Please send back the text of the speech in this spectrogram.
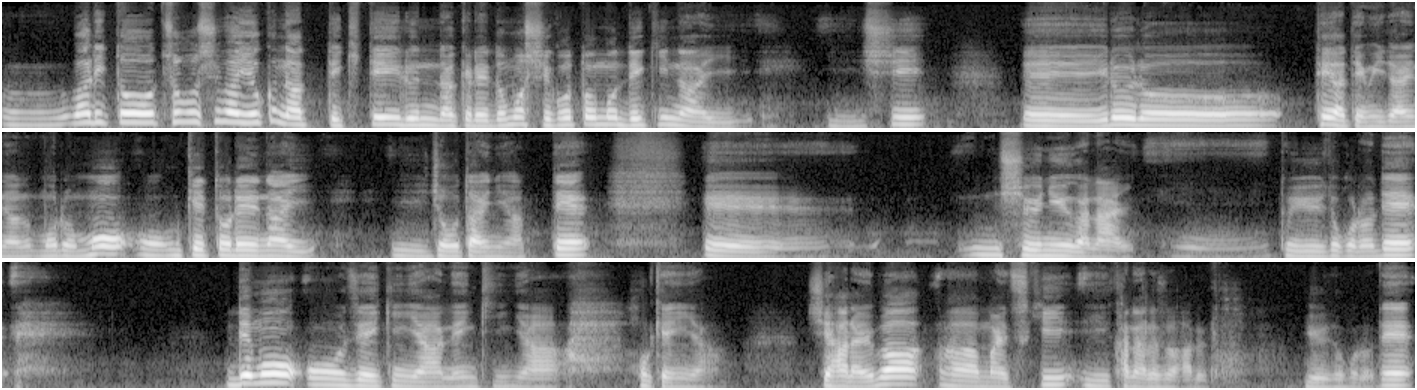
ー、割と調子は良くなってきているんだけれども仕事もできないし、えー、いろいろ手当みたいなものも受け取れない状態にあって、えー、収入がないというところで、でも税金や年金や保険や支払いは毎月必ずあるというところで、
